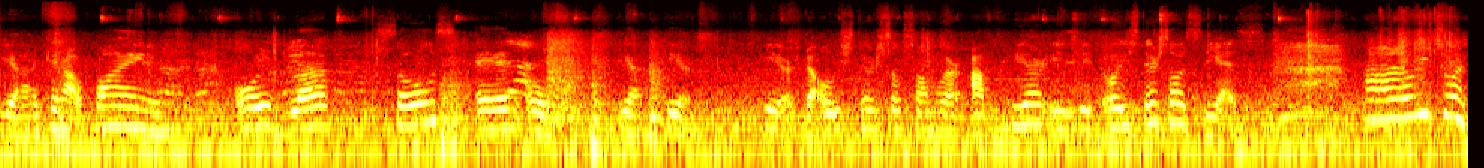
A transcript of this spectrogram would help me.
yeah, I cannot find all black sauce and oh, yeah, here, here, the oyster sauce somewhere up here. Is it oyster sauce? Yes. Ah, which one?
